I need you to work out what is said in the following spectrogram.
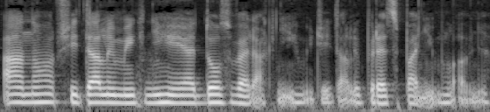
Áno, čítali mi knihy, aj dosť veľa kníh mi čítali pred spaním hlavne.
